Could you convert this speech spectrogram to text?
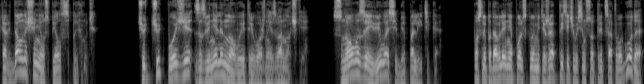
когда он еще не успел вспыхнуть. Чуть-чуть позже зазвенели новые тревожные звоночки. Снова заявила о себе политика. После подавления польского мятежа 1830 года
